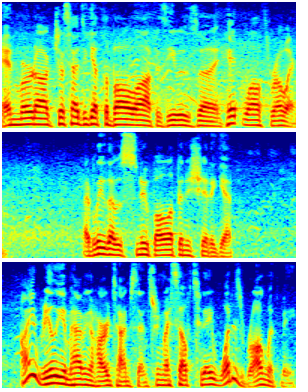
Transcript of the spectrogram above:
And Murdoch just had to get the ball off as he was uh, hit while throwing. I believe that was Snoop all up in his shit again. I really am having a hard time censoring myself today. What is wrong with me?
